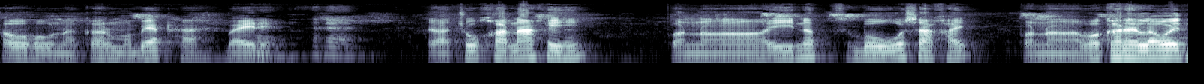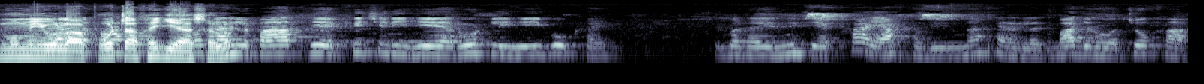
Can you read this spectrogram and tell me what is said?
હવ હવના ઘરમાં બેઠા છે બાયરે. આ ચોખા નાખી હી, પણ એ નથી બહુ ઓછા ખાય. પણ વઘારેલા હોય તો મમ્મી ઓલા પોચા થઈ ગયા છે ભાત છે ખીચડી છે રોટલી છે એ બહુ ખાય. એ બધા નીચે ખાય આખો દી નાખે એટલે બાજરો ચોખા.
